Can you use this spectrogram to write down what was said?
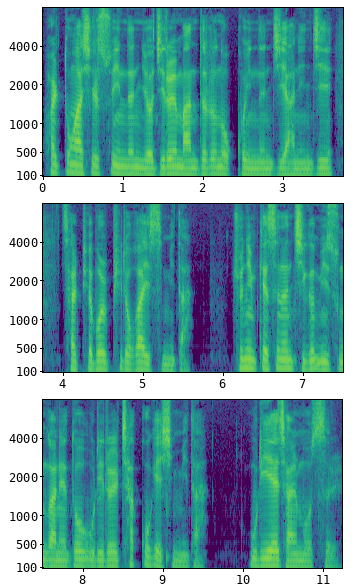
활동하실 수 있는 여지를 만들어 놓고 있는지 아닌지 살펴볼 필요가 있습니다. 주님께서는 지금 이 순간에도 우리를 찾고 계십니다. 우리의 잘못을,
